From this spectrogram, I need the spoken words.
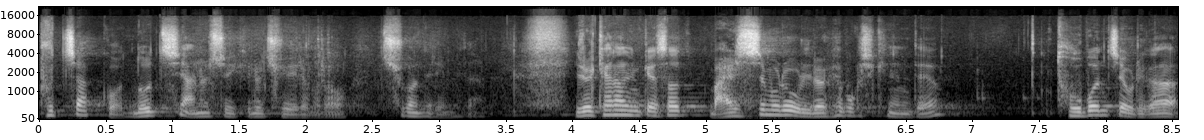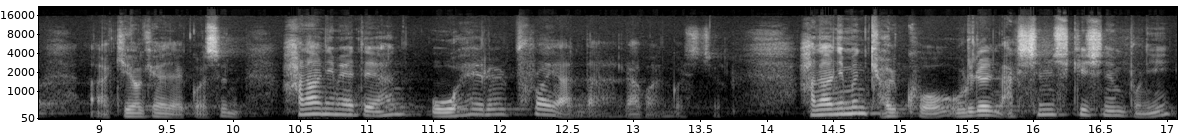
붙잡고 놓지 않을 수 있기를 주의 이름으로 축원드립니다. 이렇게 하나님께서 말씀으로 우리를 회복시키는데요. 두 번째 우리가 기억해야 될 것은 하나님에 대한 오해를 풀어야 한다라고 하는 것이죠. 하나님은 결코 우리를 낙심시키시는 분이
